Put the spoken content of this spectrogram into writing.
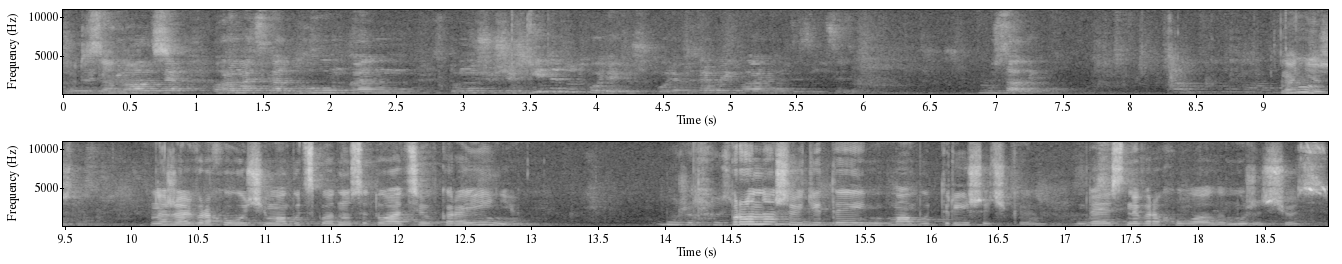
щоб не Резонанс. громадська думка, тому що ще ж діти тут ходять у школі, треба їх виганяти за це. У садику. Конечно. На жаль, враховуючи, мабуть, складну ситуацію в країні, Може, хтось про наших дітей, мабуть, трішечки десь не врахували, може щось.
